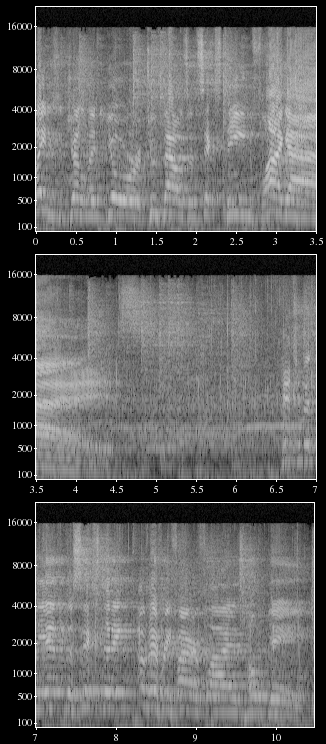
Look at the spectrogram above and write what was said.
Ladies and gentlemen, your 2016 Fly Guys. Catch them at the end of the sixth inning of every Fireflies home game.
